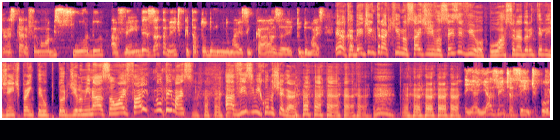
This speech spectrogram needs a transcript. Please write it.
mas, cara, foi um absurdo a venda, exatamente porque tá todo mundo mais em casa e tudo mais. Eu acabei de entrar aqui no site de vocês e viu o acionador inteligente para interruptor de iluminação Wi-Fi não tem mais. Avise-me quando chegar. e aí a gente, assim, tipo,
